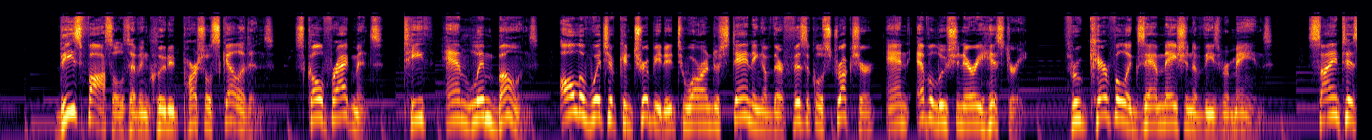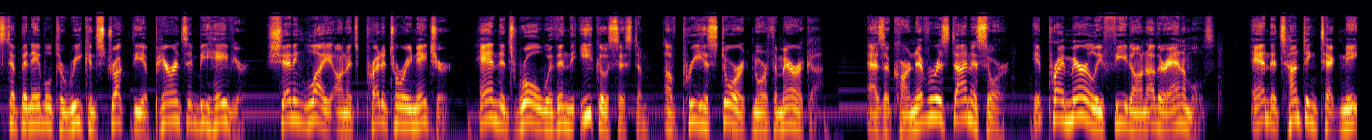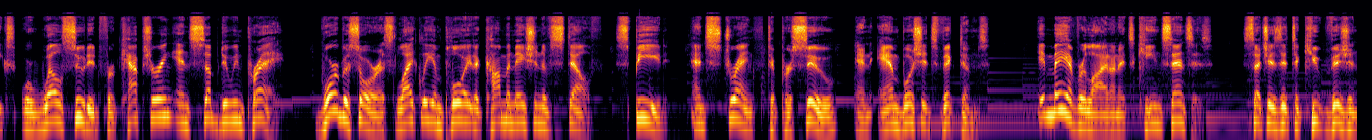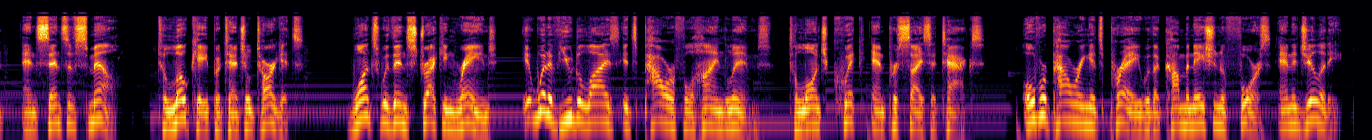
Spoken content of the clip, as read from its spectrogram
These fossils have included partial skeletons, skull fragments, teeth, and limb bones, all of which have contributed to our understanding of their physical structure and evolutionary history. Through careful examination of these remains, Scientists have been able to reconstruct the appearance and behavior, shedding light on its predatory nature and its role within the ecosystem of prehistoric North America. As a carnivorous dinosaur, it primarily feed on other animals, and its hunting techniques were well suited for capturing and subduing prey. Gorgosaurus likely employed a combination of stealth, speed, and strength to pursue and ambush its victims. It may have relied on its keen senses, such as its acute vision and sense of smell, to locate potential targets. Once within striking range, it would have utilized its powerful hind limbs to launch quick and precise attacks, overpowering its prey with a combination of force and agility.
